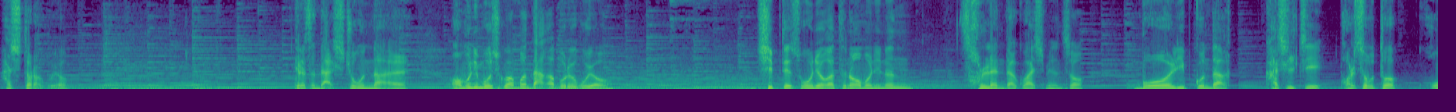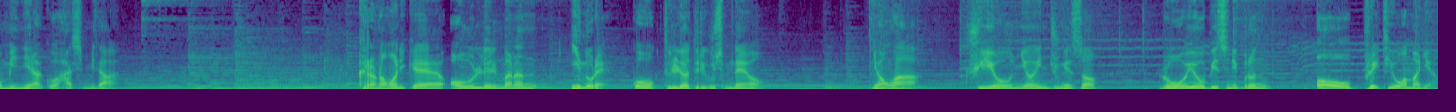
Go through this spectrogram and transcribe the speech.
하시더라고요. 그래서 날씨 좋은 날 어머니 모시고 한번 나가보려고요. 10대 소녀 같은 어머니는 설렌다고 하시면서 뭘 입고 나 가실지 벌써부터 고민이라고 하십니다. 그런 어머니께 어울릴 만한 이 노래 꼭 들려드리고 싶네요. 영화 귀여운 여인 중에서 로이 오비슨이 부른 Oh Pretty Woman이요.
